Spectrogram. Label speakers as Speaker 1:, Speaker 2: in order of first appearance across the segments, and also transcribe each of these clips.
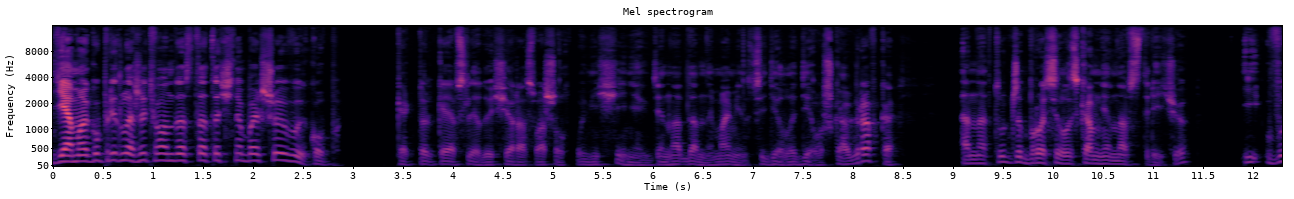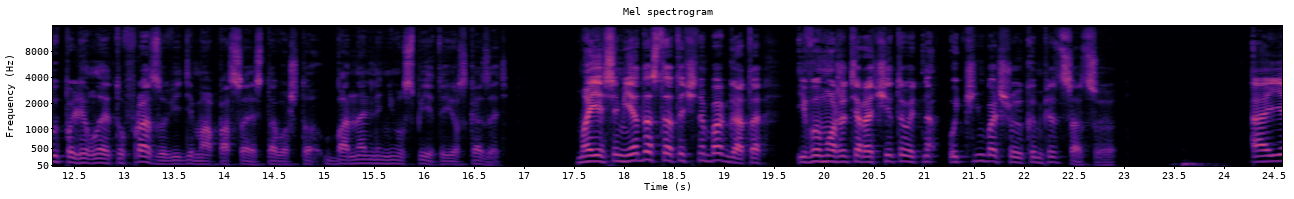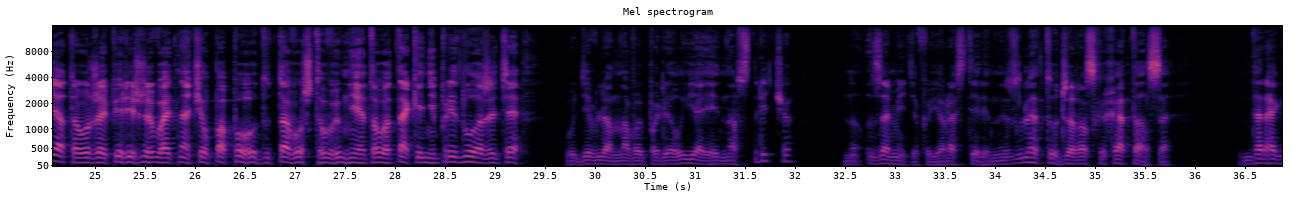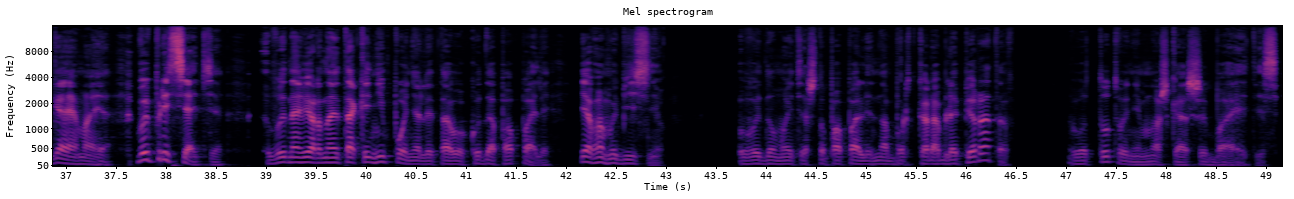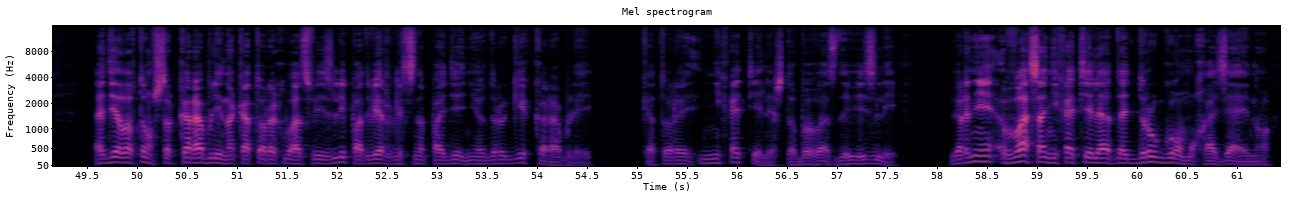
Speaker 1: Я могу предложить вам достаточно большой выкуп. Как только я в следующий раз вошел в помещение, где на данный момент сидела девушка-аграфка, она тут же бросилась ко мне навстречу и выпалила эту фразу, видимо, опасаясь того, что банально не успеет ее сказать. «Моя семья достаточно богата, и вы можете рассчитывать на очень большую компенсацию». «А я-то уже переживать начал по поводу того, что вы мне этого так и не предложите», — удивленно выпалил я ей навстречу, но, заметив ее растерянный взгляд, тут же расхохотался. «Дорогая моя, вы присядьте. Вы, наверное, так и не поняли того, куда попали. Я вам объясню. Вы думаете, что попали на борт корабля пиратов? Вот тут вы немножко ошибаетесь. А дело в том, что корабли, на которых вас везли, подверглись нападению других кораблей, которые не хотели, чтобы вас довезли. Вернее, вас они хотели отдать другому хозяину.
